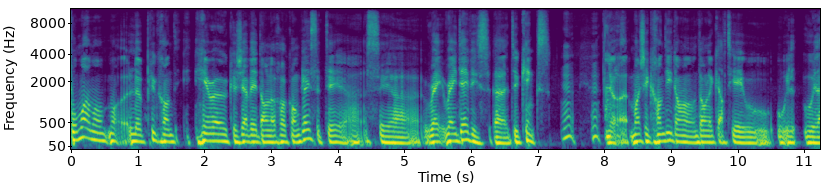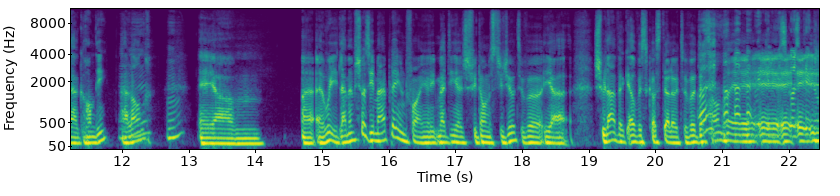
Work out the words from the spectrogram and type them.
pour moi, mon, mon- le plus grand héros que j'avais dans le rock anglais, c'était euh, c'est euh, Ray, Ray Davies euh, de Kinks. Mm, mm. Le- euh, moi, j'ai grandi dans, dans le quartier où, où, il, où il a grandi, à Mhm. Londres. Mhm. Et oui, la même chose. Il m'a appelé une fois. Il m'a dit Je suis dans le studio, tu veux. il y a- je suis là avec Elvis Costello, tu veux descendre et, et-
